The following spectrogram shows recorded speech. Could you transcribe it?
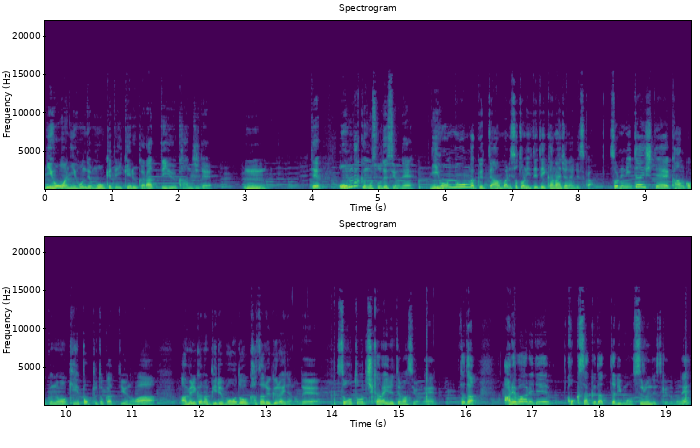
日本は日本で儲けていけるからっていう感じで。うん。で音楽もそうですよね。日本の音楽ってあんまり外に出ていかないじゃないですか。それに対して韓国の k p o p とかっていうのはアメリカのビルボードを飾るぐらいなので相当力入れてますよね。ただあれはあれで国策だったりもするんですけどもね。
